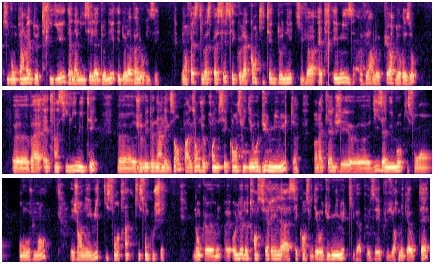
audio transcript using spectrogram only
qui vont permettre de trier, d'analyser la donnée et de la valoriser. Et en fait, ce qui va se passer, c'est que la quantité de données qui va être émise vers le cœur de réseau va être ainsi limitée euh, je vais donner un exemple. Par exemple, je prends une séquence vidéo d'une minute dans laquelle j'ai 10 euh, animaux qui sont en, mouvement et j'en ai 8 qui sont, en train, qui sont couchés. Donc, euh, au lieu de transférer la séquence vidéo d'une minute qui va peser plusieurs mégaoctets,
